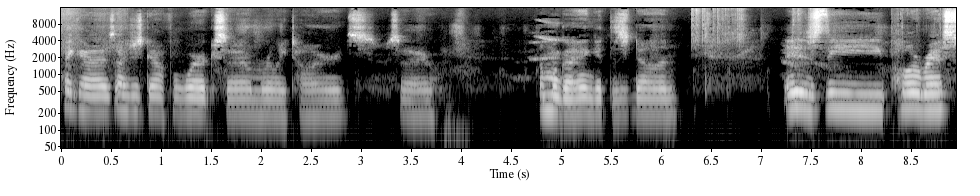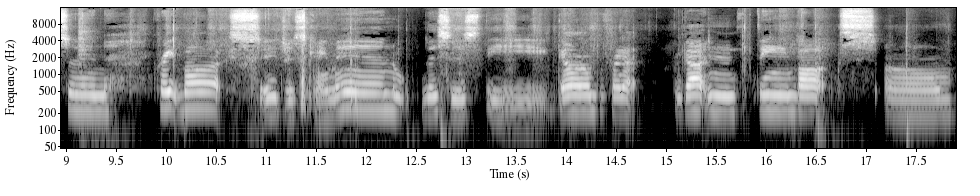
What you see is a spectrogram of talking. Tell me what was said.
Hey guys, I just got off of work, so I'm really tired. So I'm gonna go ahead and get this done. It is the Pro Wrestling crate box. It just came in. This is the Gone Not Forgotten theme box. Um,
